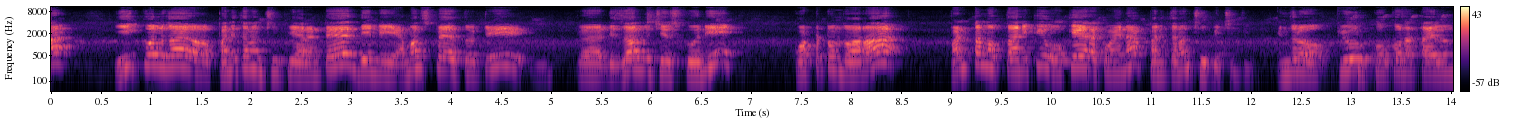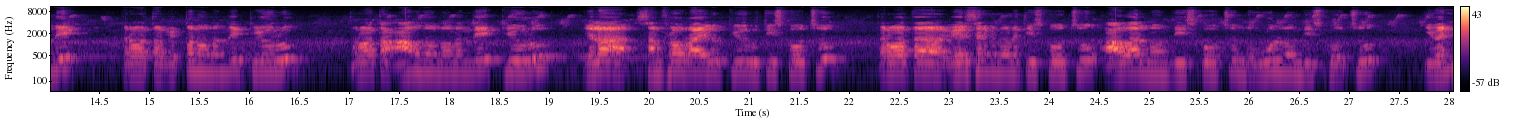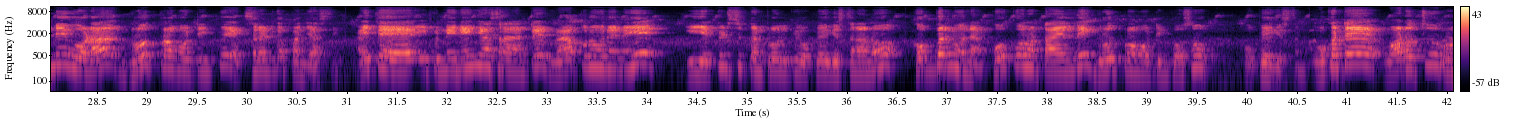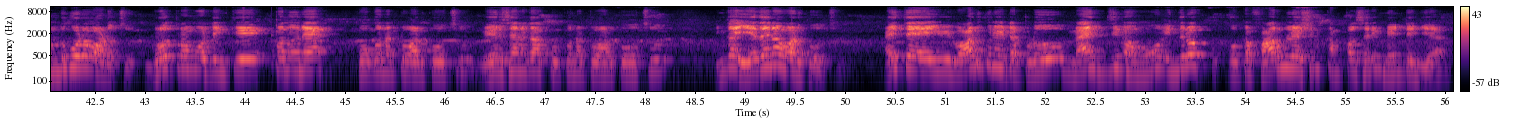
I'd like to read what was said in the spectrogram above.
ఈక్వల్గా పనితనం చూపించాలంటే దీన్ని ఎమల్ స్ప్రేయర్ తోటి డిజాల్వ్ చేసుకొని కొట్టడం ద్వారా పంట మొత్తానికి ఒకే రకమైన పనితనం చూపించింది. ఇందులో ప్యూర్ కోకోనట్ ఆయిల్ ఉంది తర్వాత విప్ప నూనె ఉంది ప్యూరు తర్వాత ఆముదం నూనె ఉంది ప్యూరు ఇలా సన్ఫ్లవర్ ఆయిల్ ప్యూర్ తీసుకోవచ్చు తర్వాత వేరుశనగ నూనె తీసుకోవచ్చు ఆవాల నూనె తీసుకోవచ్చు నువ్వుల నూనె తీసుకోవచ్చు ఇవన్నీ కూడా గ్రోత్ ప్రమోటింగ్కు ఎక్సలెంట్గా పనిచేస్తాయి. అయితే ఇప్పుడు నేనేం చేస్తున్నానంటే వేప నూనెని ఈ ఎపిడ్స్ కంట్రోల్కి ఉపయోగిస్తున్నాను. కొబ్బరి నూనె కోకోనట్ ఆయిల్ని గ్రోత్ ప్రమోటింగ్ కోసం ఉపయోగిస్తాను ఒకటే వాడొచ్చు రెండు కూడా వాడచ్చు. గ్రోత్ ప్రమోటింగ్కి ఉప్ప నూనె కోకోనట్ వాడుకోవచ్చు. వేరుశెనగ కోకోనట్ వాడుకోవచ్చు. ఇంకా ఏదైనా వాడుకోవచ్చు. అయితే ఇవి వాడుకునేటప్పుడు మ్యాక్సిమము ఇందులో ఒక ఫార్ములేషన్ కంపల్సరీ మెయింటైన్ చేయాలి.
